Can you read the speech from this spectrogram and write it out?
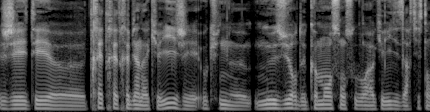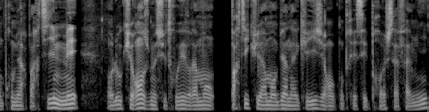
J'ai été euh, très très très bien accueilli. J'ai aucune euh, mesure de comment sont souvent accueillis les artistes en première partie, mais en l'occurrence, je me suis trouvé vraiment particulièrement bien accueilli. J'ai rencontré ses proches, sa famille,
